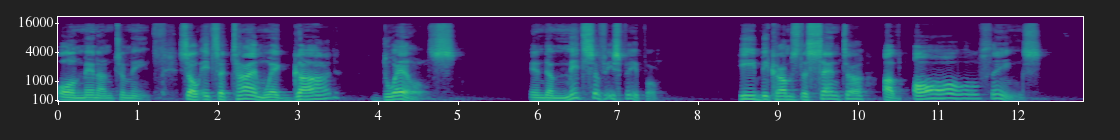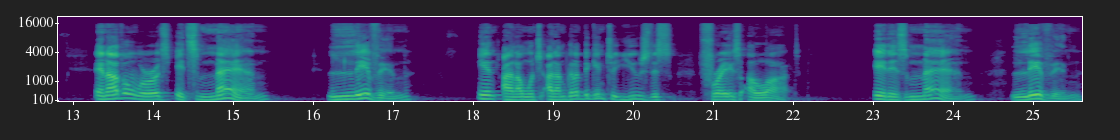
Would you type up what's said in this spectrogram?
all men unto me. So it's a time where God dwells in the midst of his people, he becomes the center of all things. In other words, it's man living in, and I want you, and I'm going to begin to use this phrase a lot. It is man living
